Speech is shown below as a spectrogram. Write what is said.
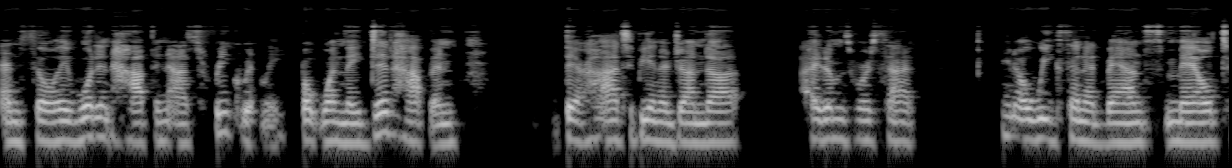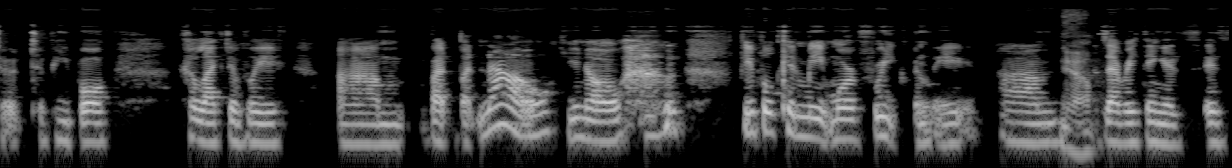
and so they wouldn't happen as frequently. But when they did happen, there had to be an agenda. Items were sent, you know, weeks in advance, mailed to, to people collectively. Um, but but now, you know, people can meet more frequently um, yeah. because everything is is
